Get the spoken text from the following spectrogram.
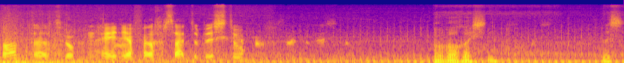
Da, äh, Truppenheli, auf welcher Seite bist du? Aber rechten. Was?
